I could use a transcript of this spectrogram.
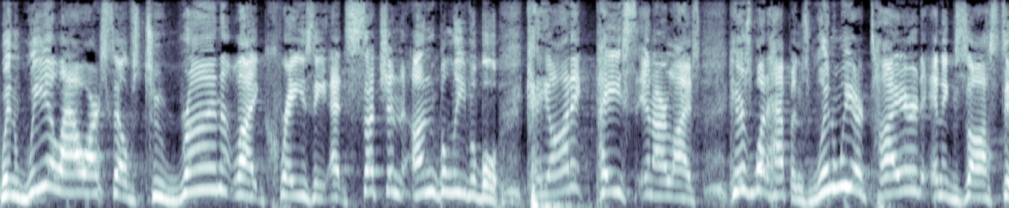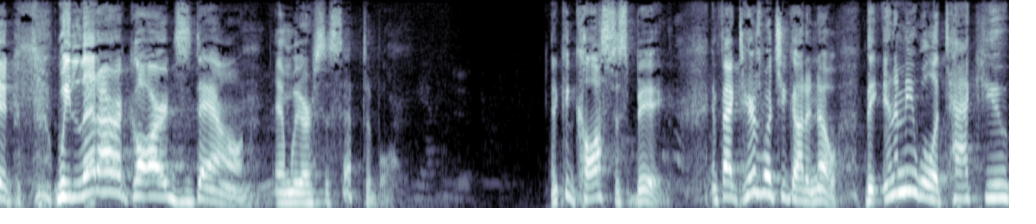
when we allow ourselves to run like crazy at such an unbelievable, chaotic pace in our lives, here's what happens. When we are tired and exhausted, we let our guards down and we are susceptible. And it can cost us big. In fact, here's what you got to know the enemy will attack you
